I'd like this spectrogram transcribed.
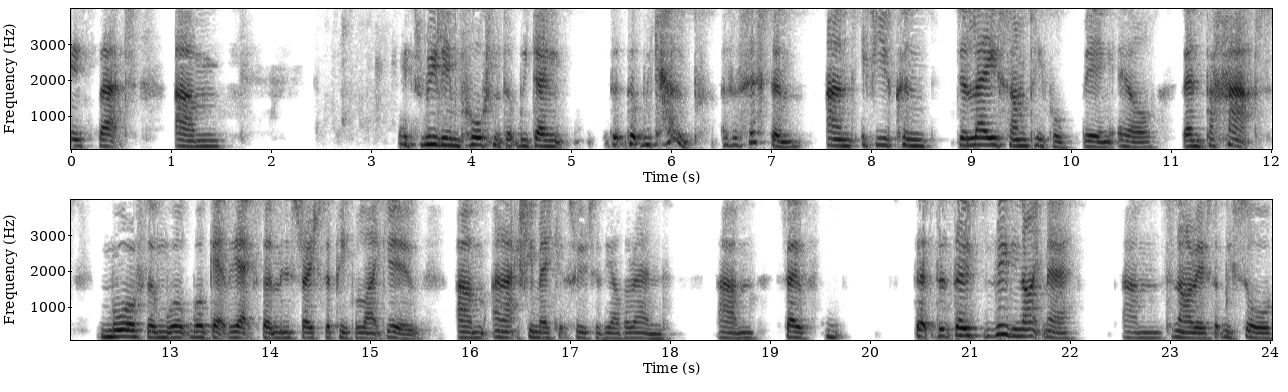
is that um, it's really important that we don't that, that we cope as a system, and if you can delay some people being ill, then perhaps more of them will will get the expert administrators of people like you um, and actually make it through to the other end. Um, so that the, those really nightmare um, scenarios that we saw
